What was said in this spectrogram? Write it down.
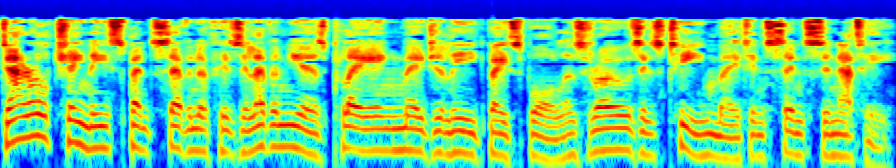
Darrel Chaney spent seven of his 11 years playing Major League Baseball as Rose's teammate in Cincinnati.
